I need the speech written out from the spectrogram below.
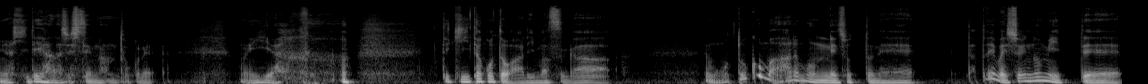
いやひでえ話してんなんとこれ。まあいいや。って聞いたことはありますがでも男もあるもんねちょっとね。例えば一緒に飲み行って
